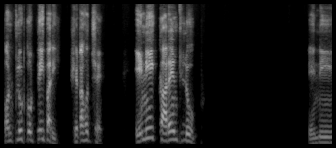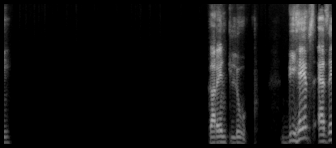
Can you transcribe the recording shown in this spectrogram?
কনক্লুড করতেই পারি সেটা হচ্ছে any current loop any current loop behaves as a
